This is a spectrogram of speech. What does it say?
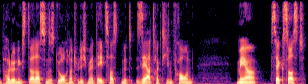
Ein paar Learnings da lassen, dass du auch natürlich mehr Dates hast mit sehr attraktiven Frauen. Mehr Sex hast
